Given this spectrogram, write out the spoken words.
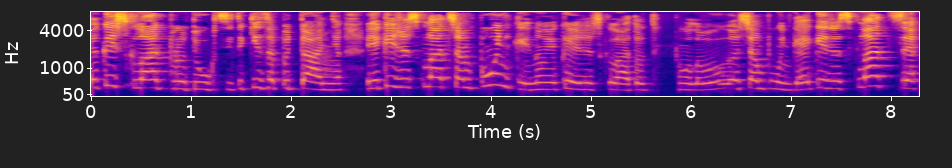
який склад продукції, такі запитання. Який же склад шампуньки? Ну, який же склад? От голову шампунька, який же склад? Це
